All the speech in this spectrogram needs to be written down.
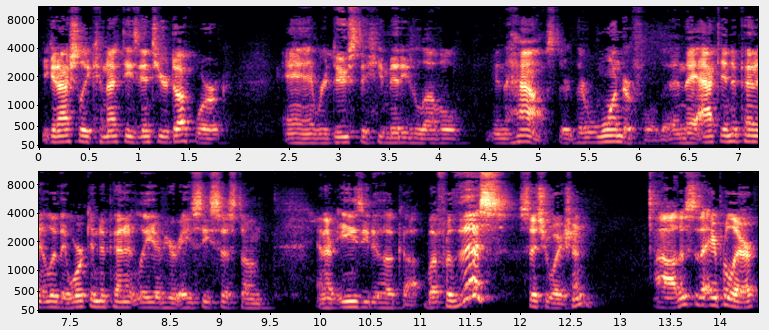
You can actually connect these into your ductwork and reduce the humidity level in the house. They're, they're wonderful and they act independently. They work independently of your AC system and they're easy to hook up. But for this situation, uh, this is the Aprilaire.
